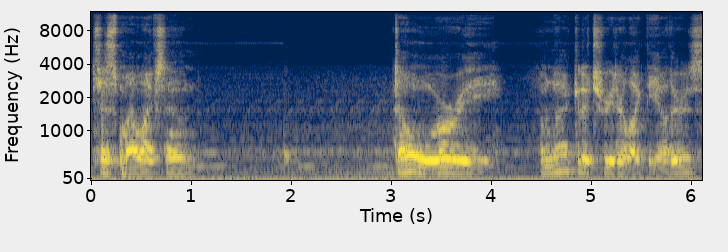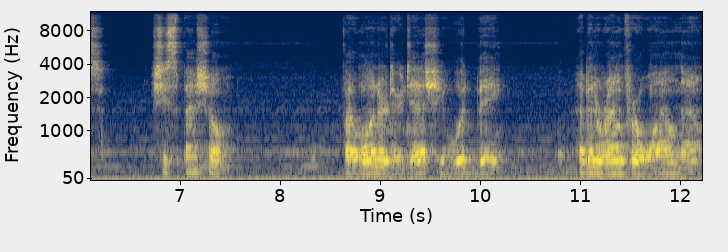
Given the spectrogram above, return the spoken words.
Just my wife soon. Don't worry. I'm not gonna treat her like the others. She's special. If I wanted her dead, she would be. I've been around for a while now.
